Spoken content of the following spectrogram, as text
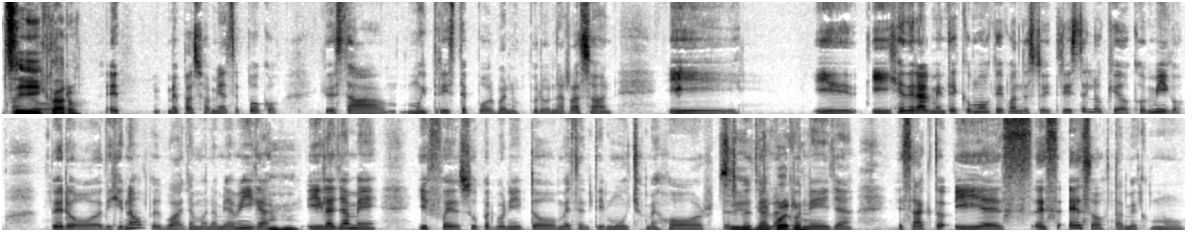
Sí, claro. eh, me pasó a mí hace poco que estaba muy triste por, bueno, por una razón y, y, y generalmente como que cuando estoy triste lo quedo conmigo, pero dije, no, pues voy a llamar a mi amiga y la llamé y fue súper bonito, me sentí mucho mejor Sí, después de hablar acuerdo. con ella, exacto, y es, es eso, también como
